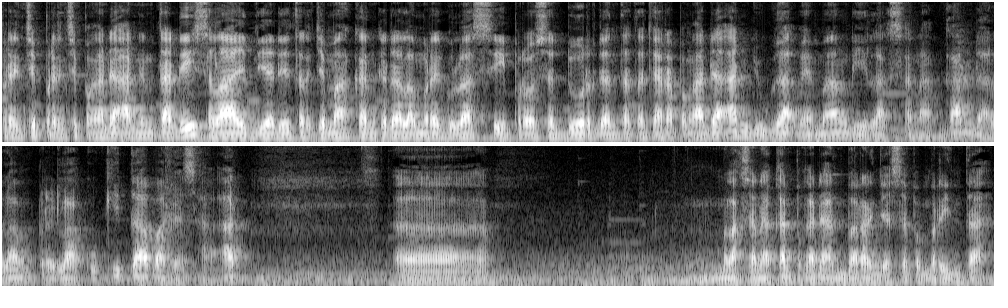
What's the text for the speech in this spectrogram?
prinsip-prinsip pengadaan ini tadi selain dia diterjemahkan ke dalam regulasi prosedur dan tata cara pengadaan juga memang dilaksanakan dalam perilaku kita pada saat uh, melaksanakan pengadaan barang jasa pemerintah.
